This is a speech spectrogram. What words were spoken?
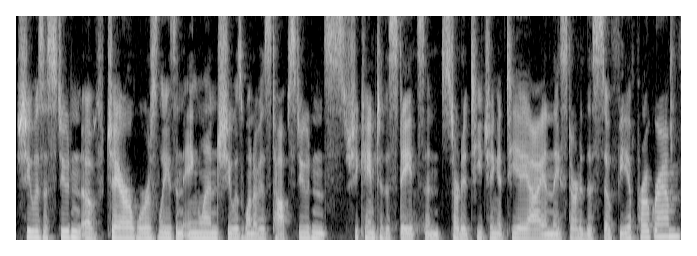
She was a student of J.R. Worsley's in England. She was one of his top students. She came to the States and started teaching at TAI, and they started this Sophia program.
